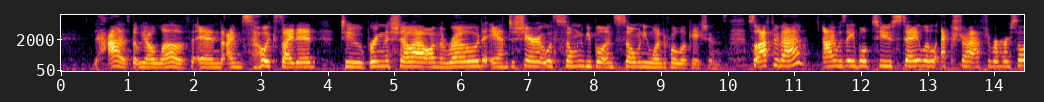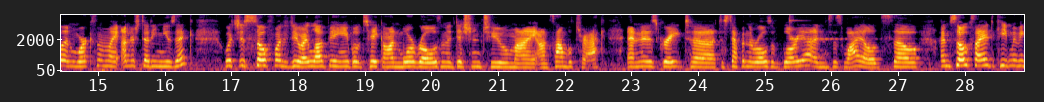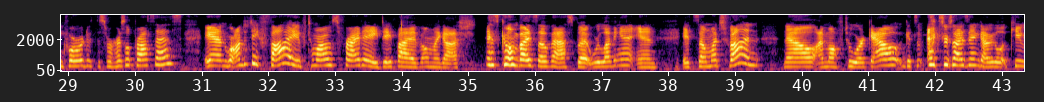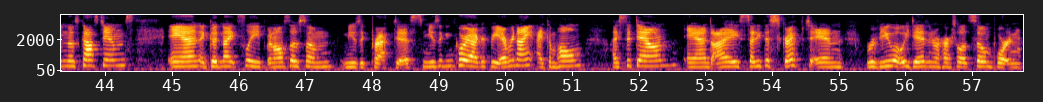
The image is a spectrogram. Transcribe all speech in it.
has that we all love. And I'm so excited to bring the show out on the road and to share it with so many people in so many wonderful locations. So after that, I was able to stay a little extra after rehearsal and work some of my understudy music, which is so fun to do. I love being able to take on more roles in addition to my ensemble track, and it is great to, to step in the roles of Gloria and Mrs. Wild. So I'm so excited to keep moving forward with this rehearsal process, and we're on to day five. Tomorrow's Friday, day five. Oh my gosh, it's going by so fast, but we're loving it, and it's so much fun. Now I'm off to work out, get some exercise in, gotta look cute in those costumes, and a good night's sleep, and also some music practice, music and choreography. Every night I come home, I sit down, and I study the script and review what we did in rehearsal. It's so important.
